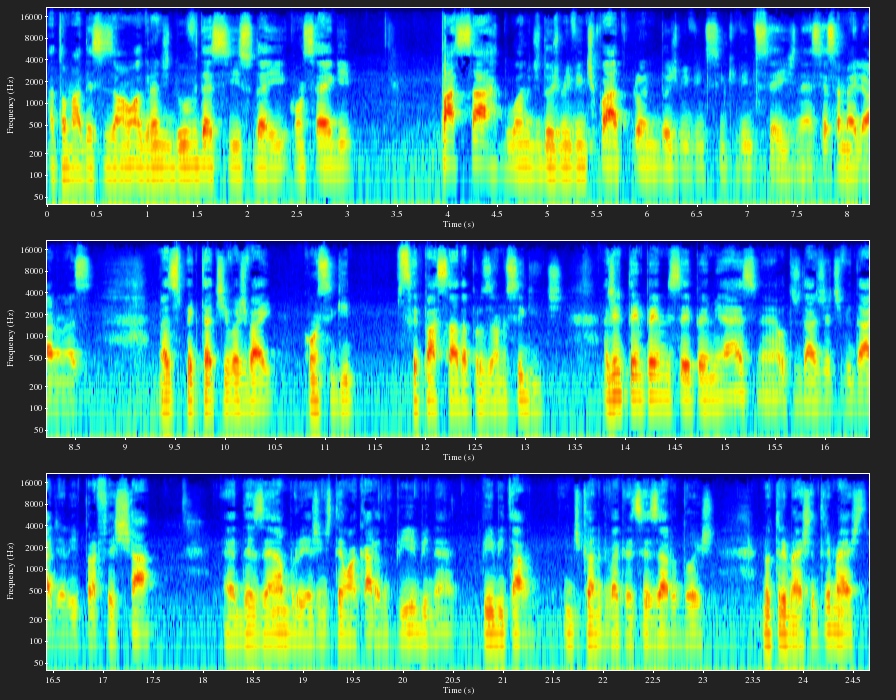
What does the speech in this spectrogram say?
a tomar a decisão. A grande dúvida é se isso daí consegue passar do ano de 2024 para o ano de 2025 e 2026, né? Se essa melhora nas, nas expectativas vai conseguir ser passada para os anos seguintes. A gente tem PMC e PMS, né, outros dados de atividade ali para fechar é, dezembro e a gente tem uma cara do PIB, né? O PIB está indicando que vai crescer 0,2 no trimestre a trimestre.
